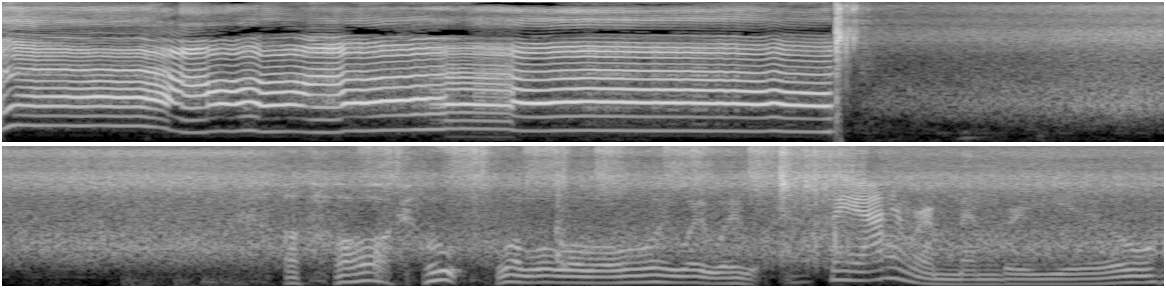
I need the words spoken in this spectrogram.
Ah! Oh, oh, oh, whoa, whoa, whoa, whoa, wait, wait, wait. Wait, I remember you.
